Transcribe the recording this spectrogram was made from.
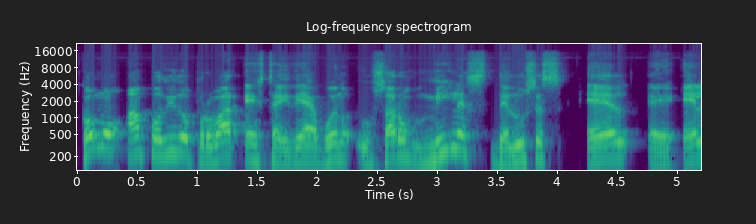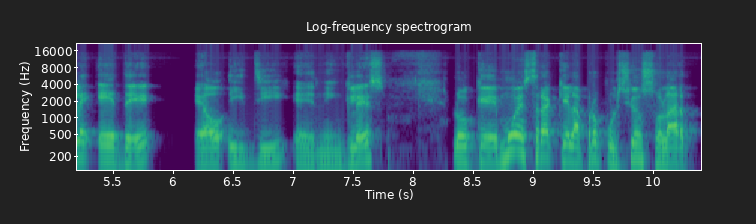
¿Cómo han podido probar esta idea? Bueno, usaron miles de luces LED, LED en inglés, lo que muestra que la propulsión solar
